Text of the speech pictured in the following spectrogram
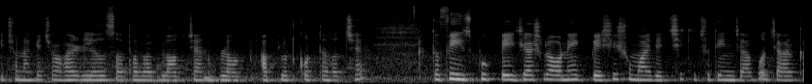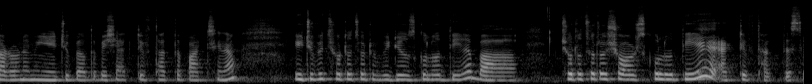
কিছু না কিছু হয় রিলস অথবা ব্লগ ব্লগ আপলোড করতে হচ্ছে। তো ফেসবুক পেজে আসলে অনেক বেশি সময় দিচ্ছি কিছুদিন যাব যার কারণে আমি ইউটিউবে অত বেশি অ্যাক্টিভ থাকতে পারছি না। ইউটিউবে ছোট ছোট ভিডিওসগুলো দিয়ে বা ছোট ছোট শর্টসগুলো দিয়ে অ্যাক্টিভ থাকতেছি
